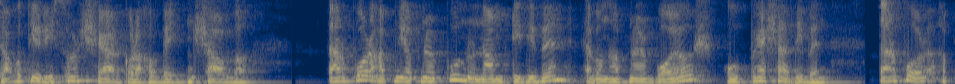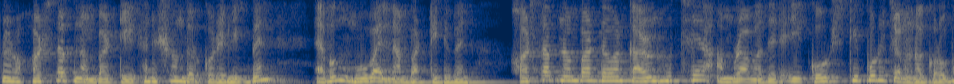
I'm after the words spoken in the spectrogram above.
যাবতীয় রিসোর্স শেয়ার করা হবে, ইনশাআল্লাহ। তারপর আপনি আপনার পূর্ণ নামটি দিবেন এবং আপনার বয়স ও পেশা দিবেন। তারপর আপনার হোয়াটসঅ্যাপ নাম্বারটি এখানে সুন্দর করে লিখবেন এবং মোবাইল নাম্বারটি দিবেন। হোয়াটসঅ্যাপ নাম্বার দেওয়ার কারণ হচ্ছে আমরা আমাদের এই কোর্সটি পরিচালনা করব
